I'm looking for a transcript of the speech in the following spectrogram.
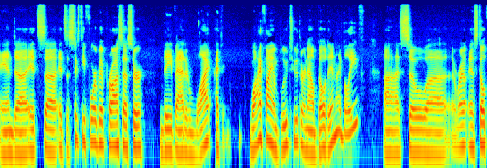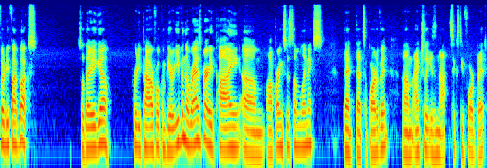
and uh, it's uh, it's a 64 bit processor. They've added Wi. I think Wi-Fi and Bluetooth are now built in. I believe. Uh, so uh, right, and still 35 bucks. So there you go pretty powerful computer. Even the Raspberry Pi um, operating system Linux that that's a part of it um, actually is not 64 bit.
